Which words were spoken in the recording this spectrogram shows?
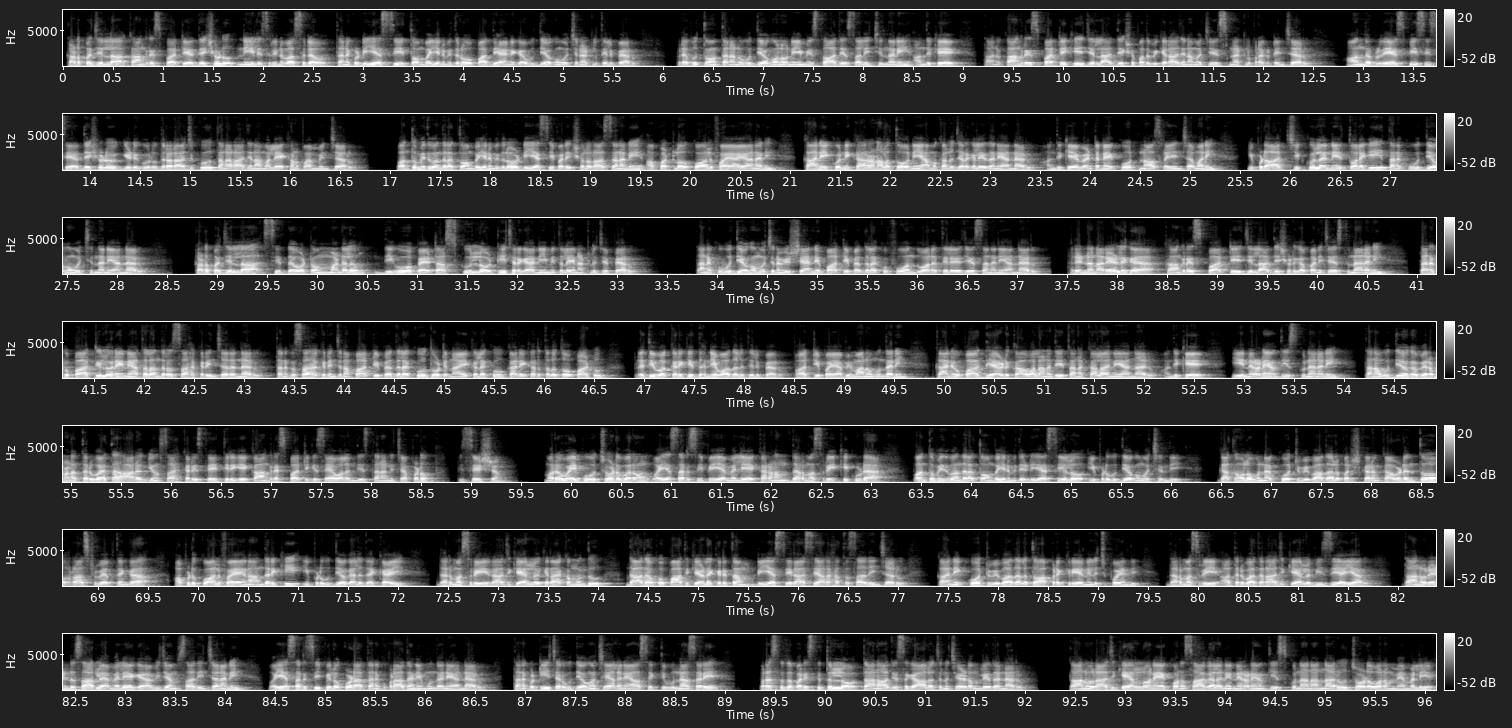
కడప జిల్లా కాంగ్రెస్ పార్టీ అధ్యక్షుడు నీలి శ్రీనివాసరావు తనకు డిఎస్సి తొంభై ఎనిమిదిలో ఉపాధ్యాయునిగా ఉద్యోగం వచ్చినట్లు తెలిపారు. ప్రభుత్వం తనను ఉద్యోగంలో నియమిస్తూ ఆదేశాలు ఇచ్చిందని అందుకే తాను కాంగ్రెస్ పార్టీకి జిల్లా అధ్యక్ష పదవికి రాజీనామా చేసినట్లు ప్రకటించారు. ఆంధ్రప్రదేశ్ పీసీసీ అధ్యక్షుడు గిడుగు రుద్రరాజుకు తన రాజీనామా లేఖను పంపించారు. పంతొమ్మిది వందల తొంభై ఎనిమిదిలో డిఎస్సి పరీక్షలు రాశానని అప్పట్లో క్వాలిఫై అయ్యానని కానీ కొన్ని కారణాలతో నియామకాలు జరగలేదని అన్నారు. అందుకే వెంటనే కోర్టును ఆశ్రయించామని ఇప్పుడు ఆ చిక్కులన్నీ తొలగి తనకు ఉద్యోగం వచ్చిందని అన్నారు. కడప జిల్లా సిద్ధవటం మండలం దిగువపేట స్కూల్లో టీచర్గా నియమితులైనట్లు చెప్పారు. తనకు ఉద్యోగం వచ్చిన విషయాన్ని పార్టీ పెద్దలకు ఫోన్ ద్వారా తెలియజేశానని అన్నారు. రెండున్నరేళ్ళుగా కాంగ్రెస్ పార్టీ జిల్లా అధ్యక్షుడిగా పనిచేస్తున్నానని తనకు పార్టీలోనే నేతలందరూ సహకరించారన్నారు. తనకు సహకరించిన పార్టీ పెద్దలకు తోటి నాయకులకు కార్యకర్తలతో పాటు ప్రతి ఒక్కరికి ధన్యవాదాలు తెలిపారు. పార్టీపై అభిమానం ఉందని కానీ ఉపాధ్యాయుడు కావాలన్నది తన కళ అని అన్నారు. అందుకే ఈ నిర్ణయం తీసుకున్నానని తన ఉద్యోగ విరమణ తరువాత ఆరోగ్యం సహకరిస్తే తిరిగి కాంగ్రెస్ పార్టీకి సేవలు అందిస్తానని చెప్పడం విశేషం. మరోవైపు చోడవరం వైఎస్ఆర్సీపీ ఎమ్మెల్యే కరణం ధర్మశ్రీకి కూడా పంతొమ్మిది వందల తొంభై ఎనిమిది డిఎస్సిలో ఇప్పుడు ఉద్యోగం వచ్చింది. గతంలో ఉన్న కోర్టు వివాదాలు పరిష్కారం కావడంతో రాష్ట్ర వ్యాప్తంగా అప్పుడు క్వాలిఫై అయిన అందరికీ ఇప్పుడు ఉద్యోగాలు దక్కాయి. ధర్మశ్రీ రాజకీయాల్లోకి రాకముందు దాదాపు పాతికేళ్ళ క్రితం డిఎస్సి రాసి అర్హత సాధించారు. కానీ కోర్టు వివాదాలతో ఆ ప్రక్రియ నిలిచిపోయింది. ధర్మశ్రీ ఆ తర్వాత రాజకీయాల్లో బిజీ అయ్యారు. తాను రెండుసార్లు ఎమ్మెల్యేగా విజయం సాధించానని వైఎస్ఆర్సీపీలో కూడా తనకు ప్రాధాన్యం ఉందని అన్నారు. తనకు టీచర్ ఉద్యోగం చేయాలనే ఆసక్తి ఉన్నా సరే ప్రస్తుత పరిస్థితుల్లో తాను ఆ దిశగా ఆలోచన చేయడం లేదన్నారు. తాను రాజకీయాల్లోనే కొనసాగాలని నిర్ణయం తీసుకున్నానన్నారు చోడవరం ఎమ్మెల్యే.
